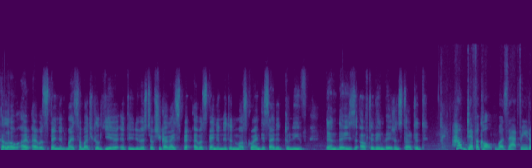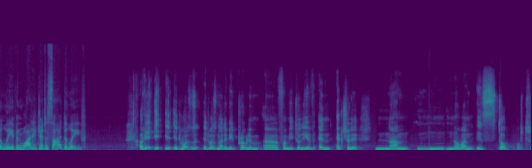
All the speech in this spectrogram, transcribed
Hello, I, I, was spending my sabbatical year at the University of Chicago. I, I, was spending it in Moscow and decided to leave 10 days after the invasion started. How difficult was that for you to leave, and why did you decide to leave? Okay, it, it, it was it was not a big problem uh, for me to leave, and actually, none, no one is stopped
